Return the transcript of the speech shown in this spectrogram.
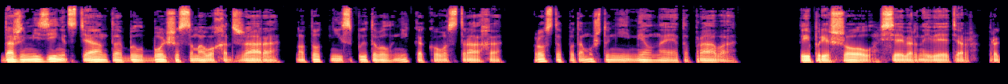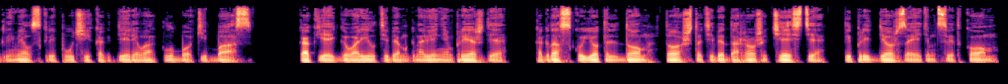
Даже мизинец Тианта был больше самого Хаджара, но тот не испытывал никакого страха, просто потому что не имел на это права. «Ты пришел, северный ветер!» — прогремел скрипучий, как дерево, глубокий бас. «Как я и говорил тебе мгновением прежде, когда скует льдом то, что тебе дороже чести, ты придешь за этим цветком».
